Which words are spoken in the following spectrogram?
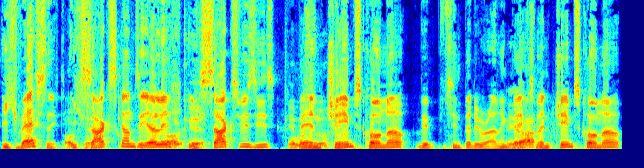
Ich weiß nicht, Okay. ich sag's ganz ehrlich, Okay. ich sag's wie es ist, wenn so. James Conner, wir sind bei den Running Backs, Ja. wenn James Conner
